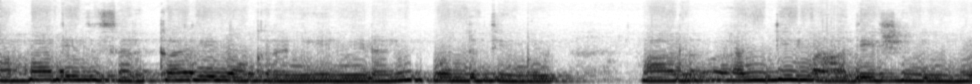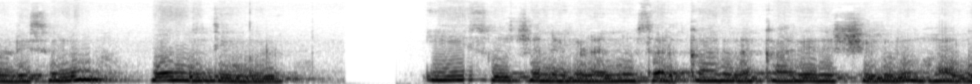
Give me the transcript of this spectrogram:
ಆಪಾದಿತ ಸರ್ಕಾರಿ ನೌಕರನಿಗೆ ನೀಡಲು ಒಂದು ತಿಂಗಳು, ಆರು, ಅಂತಿಮ ಆದೇಶವನ್ನು ಹೊರಡಿಸಲು ಒಂದು ತಿಂಗಳು. ಈ ಸೂಚನೆಗಳನ್ನು ಸರ್ಕಾರದ ಕಾರ್ಯದರ್ಶಿಗಳು ಹಾಗೂ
